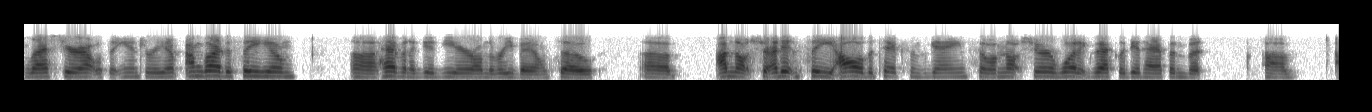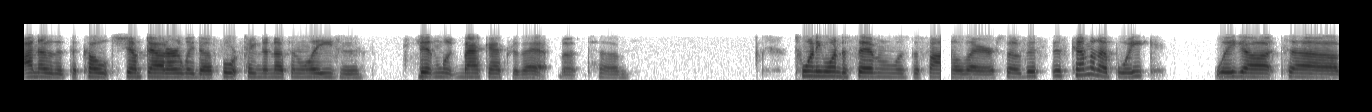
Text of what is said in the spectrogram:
last year out with the injury. I'm glad to see him uh, having a good year on the rebound. So uh, I'm not sure. I didn't see all the Texans games, so I'm not sure what exactly did happen. But um, I know that the Colts jumped out early to a 14 to nothing lead and didn't look back after that. But um, 21 to seven was the final there. So this this coming up week, we got uh,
